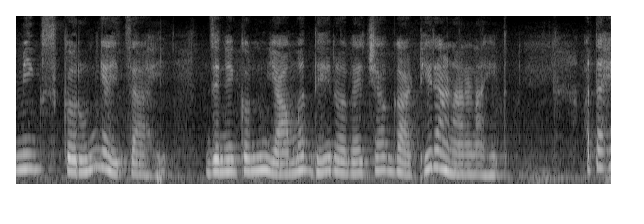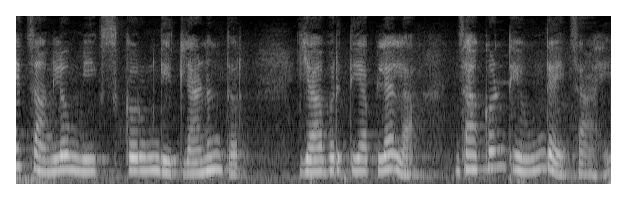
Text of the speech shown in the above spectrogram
मिक्स करून घ्यायचं आहे जेणेकरून यामध्ये रव्याच्या गाठी राहणार नाहीत. आता हे चांगलं मिक्स करून घेतल्यानंतर यावरती आपल्याला झाकण ठेवून द्यायचं आहे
